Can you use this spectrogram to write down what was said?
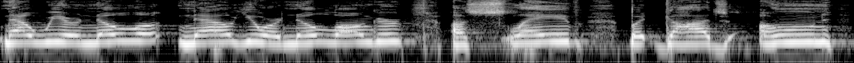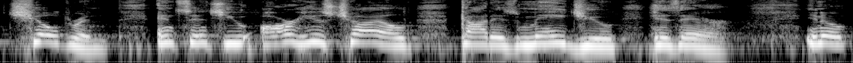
now we are no lo- now you are no longer a slave but God's own children. And since you are his child, God has made you his heir. You know,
